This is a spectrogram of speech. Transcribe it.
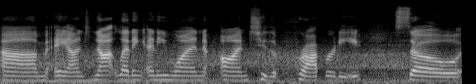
um, and not letting anyone onto the property. So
